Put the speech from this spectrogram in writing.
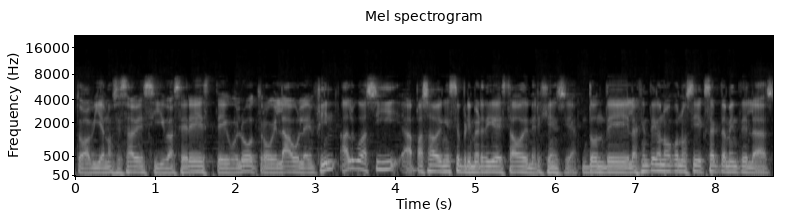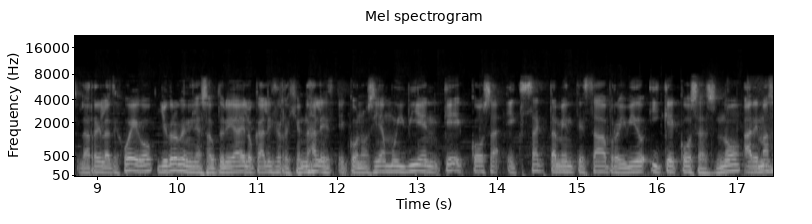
todavía no se sabe si va a ser este o el otro, el aula, en fin, algo así ha pasado en este primer día de estado de emergencia, donde la gente no conocía exactamente las, las reglas de juego, yo creo que ni las autoridades locales y regionales eh, conocían muy bien qué cosa exactamente estaba prohibido y qué cosas no, además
